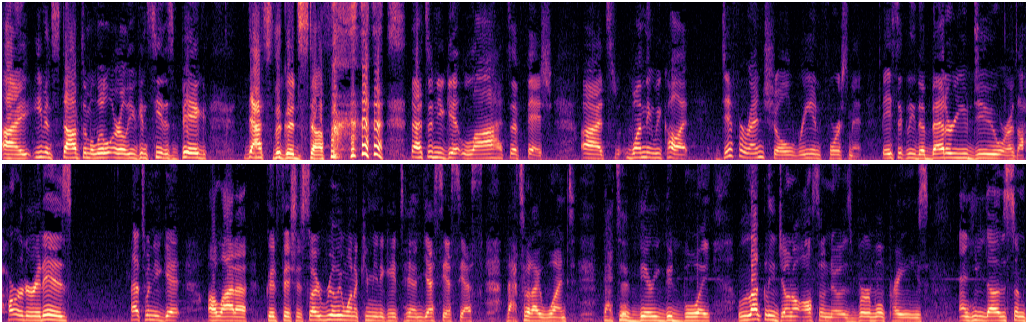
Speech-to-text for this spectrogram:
I even stopped him a little early. You can see this big, that's the good stuff. that's when you get lots of fish. Uh, it's one thing we call it differential reinforcement. Basically, the better you do or the harder it is, that's when you get a lot of good fishes. So I really want to communicate to him, yes, yes, yes, that's what I want. That's a very good boy. Luckily, Jonah also knows verbal praise and he loves some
